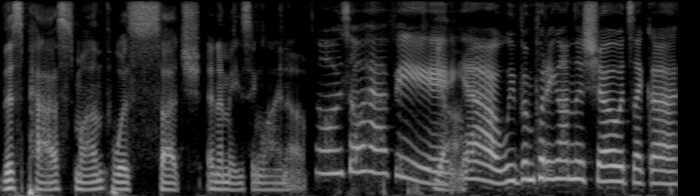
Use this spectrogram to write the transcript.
this past month was such an amazing lineup. Oh, I'm so happy. Yeah. Yeah. we've been putting on this show. It's like a,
